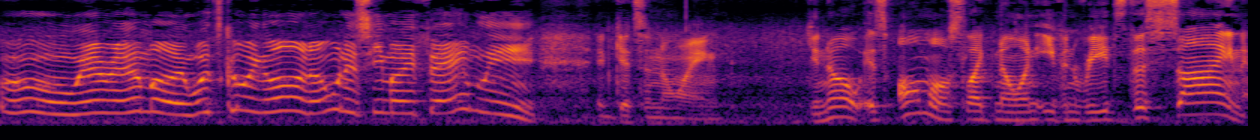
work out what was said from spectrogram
Oh, where am I? What's going on? I want to see my family. It gets annoying. You know, it's almost like no one even reads the sign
